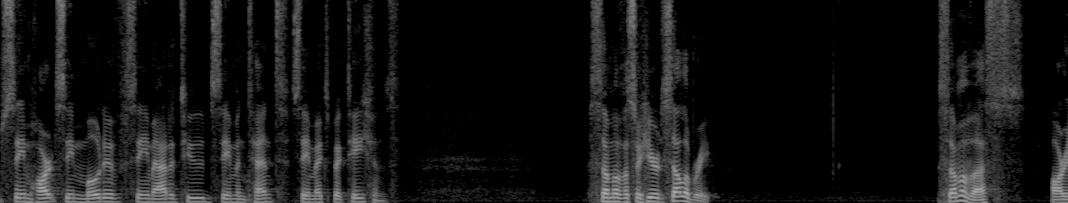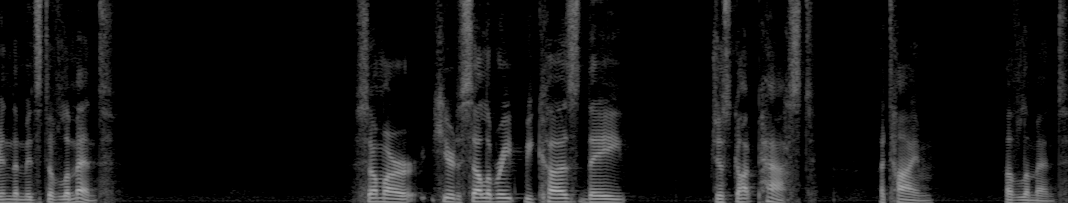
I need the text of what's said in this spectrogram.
same heart, same motive, same attitude, same intent, same expectations. Some of us are here to celebrate. Some of us are in the midst of lament. Some are here to celebrate because they just got past a time of lament.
